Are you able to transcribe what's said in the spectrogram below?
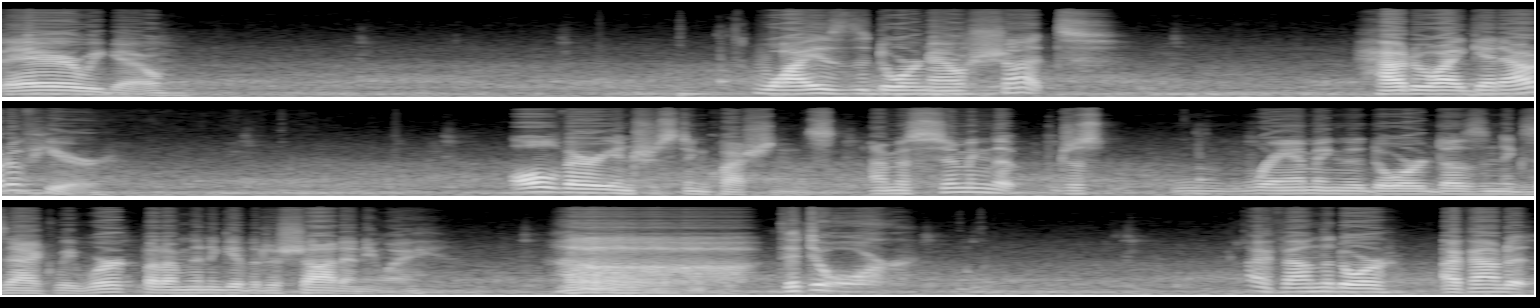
There we go. Why is the door now shut? How do I get out of here? All very interesting questions. I'm assuming that just ramming the door doesn't exactly work, but I'm gonna give it a shot anyway. the door! I found the door. I found it.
